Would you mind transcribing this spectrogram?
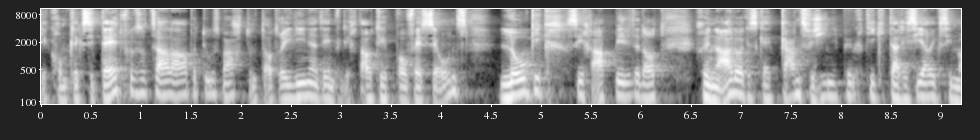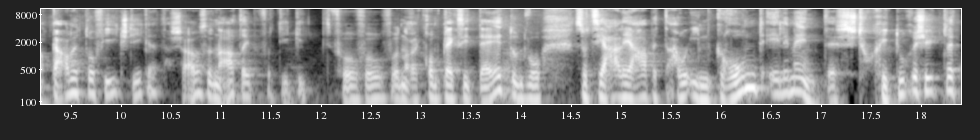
die Komplexität von sozialer Arbeit ausmacht und da drin dann vielleicht auch die Professionslogik sich abbilden dort. Wir können anschauen, es gibt ganz verschiedene Punkte. Digitalisierung sind wir gar nicht drauf eingestiegen. Das ist auch so ein Antrieb von, Digi von, von, von einer Komplexität und wo soziale Arbeit auch im Grundelement ein Stückchen durchschüttelt.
